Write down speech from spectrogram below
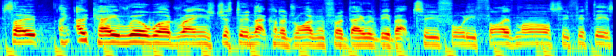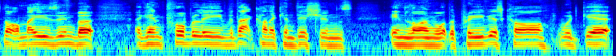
So, okay, real world range, just doing that kind of driving for a day would be about 245 miles, 250. It's not amazing, but again, probably with that kind of conditions, in line with what the previous car would get.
